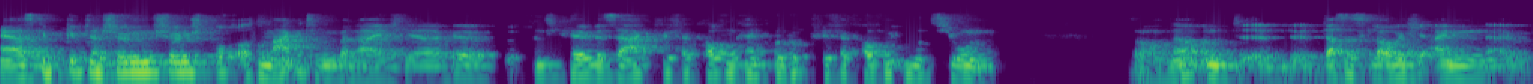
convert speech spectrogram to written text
Ja, es gibt, gibt einen schönen, schönen Spruch aus dem Marketingbereich, der äh, prinzipiell besagt, wir verkaufen kein Produkt, wir verkaufen Emotionen. So, ne? Und äh, das ist, glaube ich, ein, äh,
